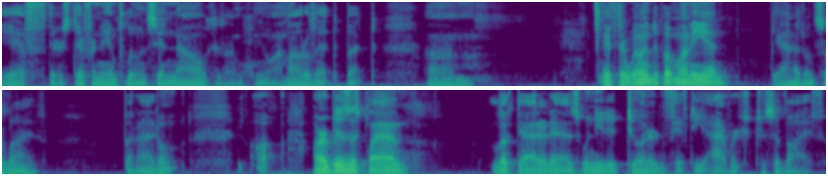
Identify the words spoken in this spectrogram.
if there's different influence in now because I'm you know I'm out of it. But um, if they're willing to put money in, yeah, it'll survive. But I don't. our- Our business plan looked at it as we needed 250 average to survive.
